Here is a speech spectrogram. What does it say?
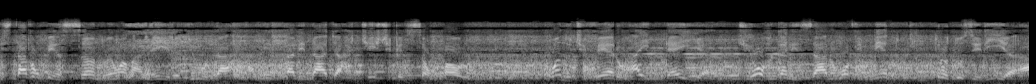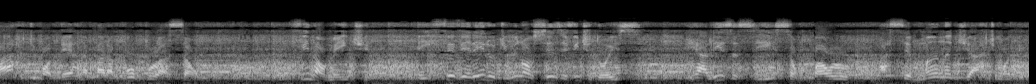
estavam pensando em uma maneira de mudar a mentalidade artística de São Paulo, quando tiveram organizar um movimento que introduziria a arte moderna para a população. Finalmente, em fevereiro de 1922, realiza-se em São Paulo a Semana de Arte Moderna.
